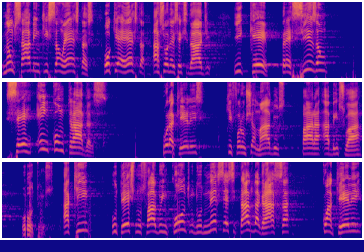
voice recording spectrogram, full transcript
não sabem que são estas ou que é esta a sua necessidade e que precisam ser encontradas por aqueles que foram chamados para abençoar outros. Aqui, o texto nos fala do encontro do necessitado da graça com aquele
